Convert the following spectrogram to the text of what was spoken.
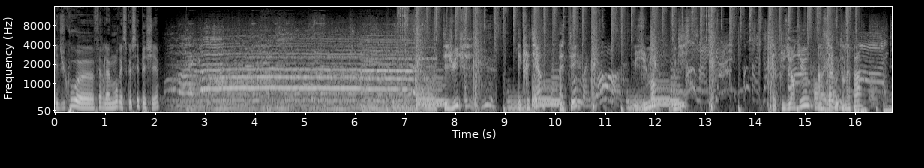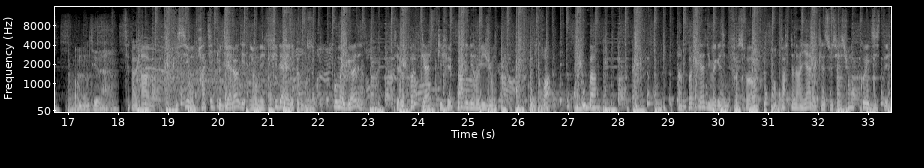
Et du coup, euh, faire l'amour, est-ce que c'est péché? T'es juif? T'es chrétien? Athée? Musulman? Bouddhiste? T'as plusieurs dieux? Un seul ou t'en as pas? Oh mon dieu. C'est pas grave. Ici, on pratique le dialogue et on est fidèle à l'écoute. Oh my god, c'est le podcast qui fait parler des religions. On y croit ou pas? Un podcast du magazine Phosphore en partenariat avec l'association Coexister.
